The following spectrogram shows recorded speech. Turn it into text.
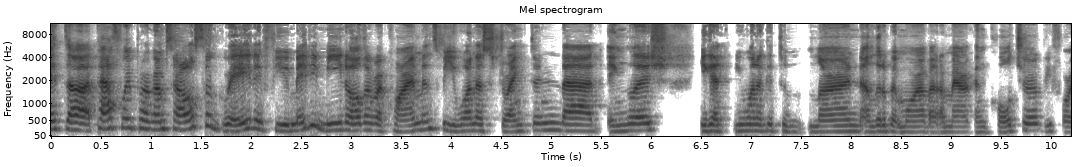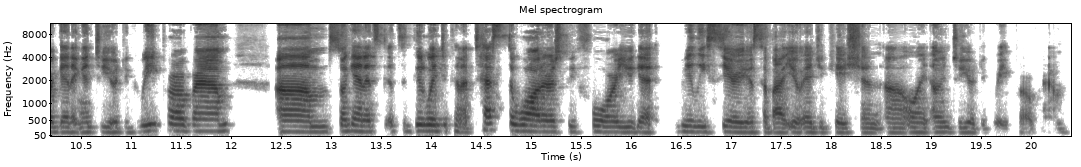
It, uh, pathway programs are also great if you maybe meet all the requirements, but you want to strengthen that English you get you want to get to learn a little bit more about American culture before getting into your degree program. Um, so again, it's it's a good way to kind of test the waters before you get really serious about your education uh, or, or, into your degree program.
